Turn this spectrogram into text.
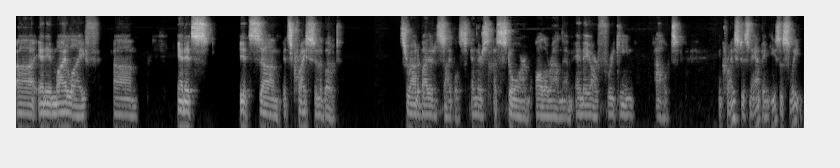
uh, and in my life um, and it's it's um, it's christ in the boat surrounded by the disciples, and there's a storm all around them, and they are freaking out. And Christ is napping; he's asleep,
